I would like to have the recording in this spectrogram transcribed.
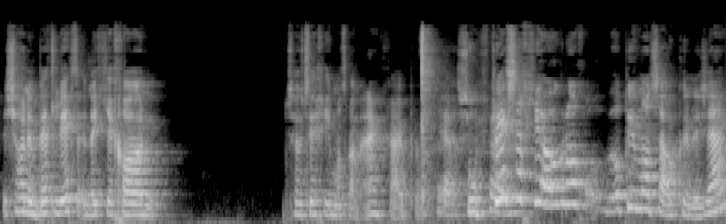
Dat je gewoon in bed ligt en dat je gewoon zo tegen iemand kan aankruipen. Ja, Hoe pissig je ook nog op iemand zou kunnen zijn,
